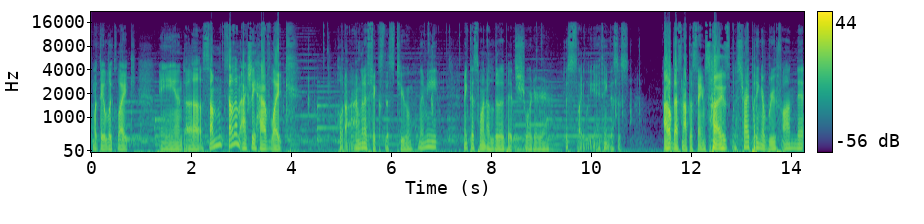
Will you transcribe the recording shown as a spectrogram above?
what they look like. And uh, some, some of them actually have like... Hold on, I'm gonna fix this too. Let me make this one a little bit shorter. Just slightly. I think this is I hope that's not the same size. Let's try putting a roof on it.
